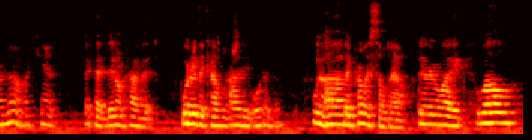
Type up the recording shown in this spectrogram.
Oh no, I can't. Okay, they don't have it. What are the colors? I already ordered them. well, um, they probably sold out. They're like, well,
